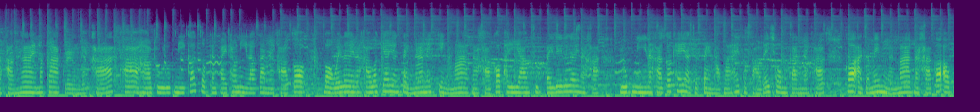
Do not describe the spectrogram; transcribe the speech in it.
นะคะ ง่ายมากๆเลยนะคะค่ะ how to ลุคนี้ก็จบกันไปเท่านี้แล้วกันนะคะ ก็บอกไว้เลยนะคะ ว่าแก้วยังแต่งหน้าไม่เก่งมากนะคะ ก็พยายามฝึกไปเรื่อย ๆ นะคะลุคนี้นะคะก็แค่อยากจะแต่งออกมาให้สาวๆได้ชมกันนะคะ ก็อาจจะไม่เหมือนมากนะคะ ก็เอาไป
